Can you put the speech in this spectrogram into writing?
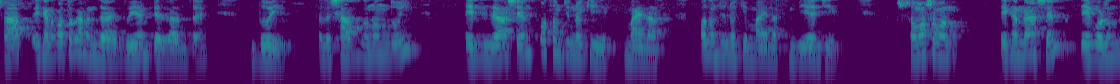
সাত, এখানে কত কারেন্ট যায়? দুই এম্পিয়ার কারেন্ট যায়। দুই, তাহলে সাত গুণন দুই, এদিকে আসেন, প্রথম চিহ্ন কি? মাইনাস প্রথম চিহ্ন কি? মাইনাস বিএজি সমান সমান এখানে আসেন, এই পর্যন্ত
